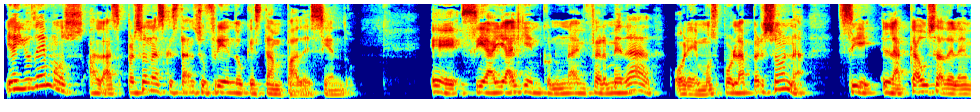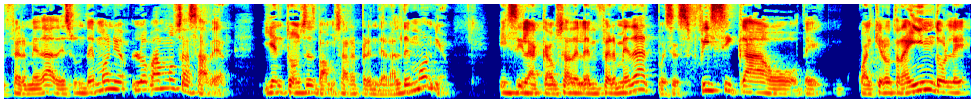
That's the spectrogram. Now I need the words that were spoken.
y ayudemos a las personas que están sufriendo, que están padeciendo. Eh, si hay alguien con una enfermedad, oremos por la persona. Si la causa de la enfermedad es un demonio, lo vamos a saber y entonces vamos a reprender al demonio. Y si la causa de la enfermedad pues es física o de cualquier otra índole,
